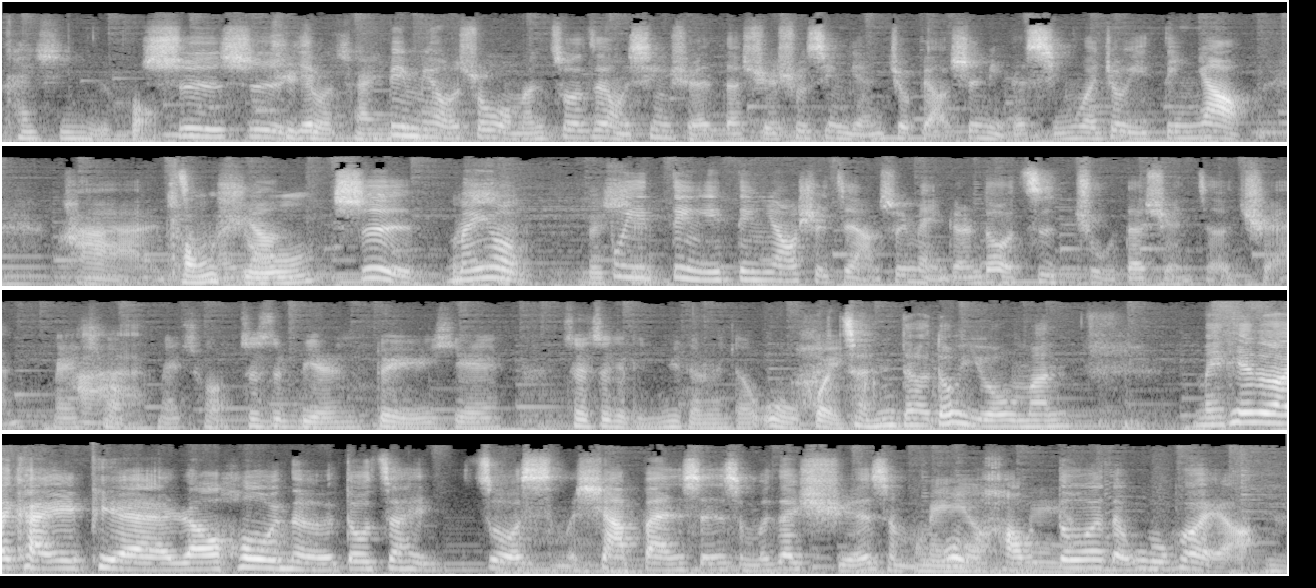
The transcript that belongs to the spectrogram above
开心与否是是去做参与，并没有说我们做这种性学的学术性研究，表示你的行为就一定要哈从熟，是没有不一定一定要是这样，所以每个人都有自主的选择权。没错没错，这是别人对于一些在这个领域的人的误会，真的都以为我们。每天都在看 A 片，然后呢，都在做什么下半身什么，在学什么？没有，哦、好多的误会啊、哦。嗯，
